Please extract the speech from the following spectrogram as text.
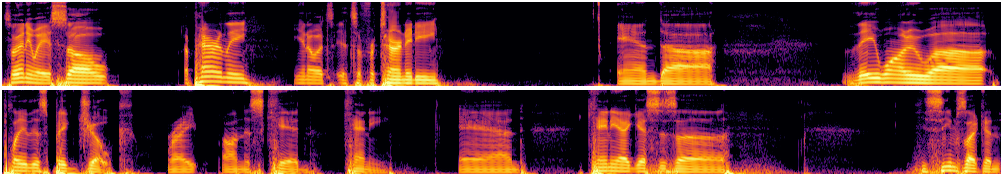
So, anyway, so apparently you know, it's it's a fraternity, and uh, they want to uh, play this big joke, right, on this kid Kenny, and Kenny, I guess, is a he seems like an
